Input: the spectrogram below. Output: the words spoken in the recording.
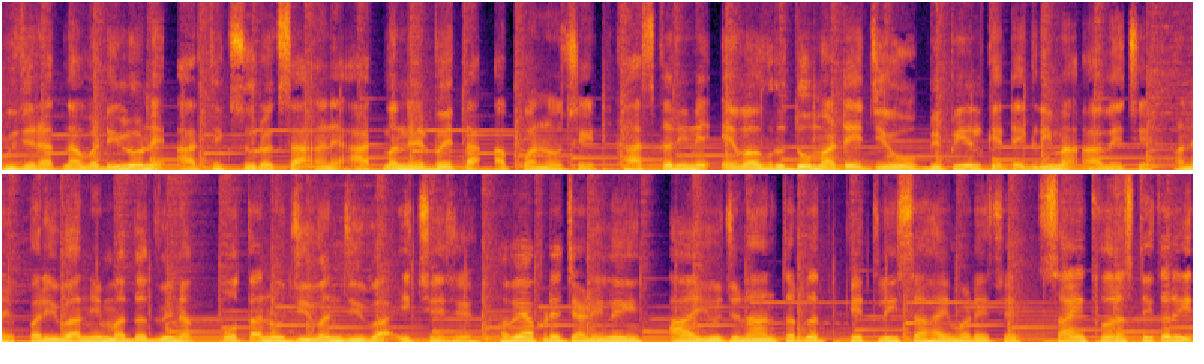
ગુજરાતના વડીલોને આર્થિક સુરક્ષા અને આત્મનિર્ભરતા આપવાનો છે. ખાસ કરીને એવા વૃદ્ધો માટે જેઓ બીપીએલ કેટેગરીમાં આવે છે અને પરિવારની મદદ વિના પોતાનું જીવન જીવવા ઈચ્છે છે. હવે આપણે જાણી લઈએ, આ યોજના અંતર્ગત કેટલી સહાય મળે છે? સાહીઠ વર્ષથી કરી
